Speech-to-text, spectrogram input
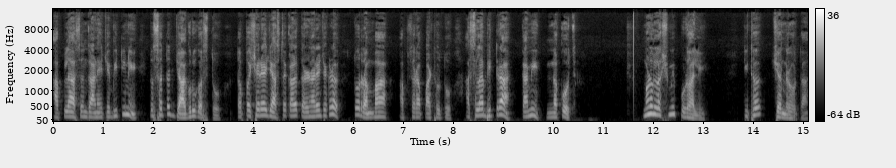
आपलं आसन जाण्याच्या भीतीने तो सतत जागरूक असतो. तपश्चर्या जास्त काळ करणाऱ्यांच्याकडं तो रंभा अप्सरा पाठवतो. असला भित्रा कामी नकोच. म्हणून लक्ष्मी पुढं आली. तिथं चंद्र होता.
